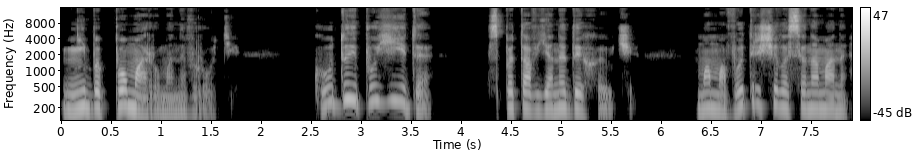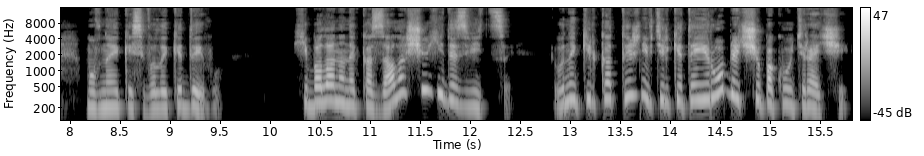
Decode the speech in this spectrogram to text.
ніби помер у мене в роті. Куди поїде? спитав я, не дихаючи. Мама витріщилася на мене, мов на якесь велике диво. Хіба Лена не казала, що їде звідси? Вони кілька тижнів тільки те й роблять, що пакують речі.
